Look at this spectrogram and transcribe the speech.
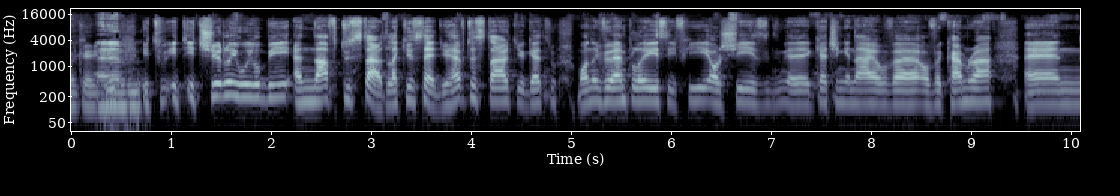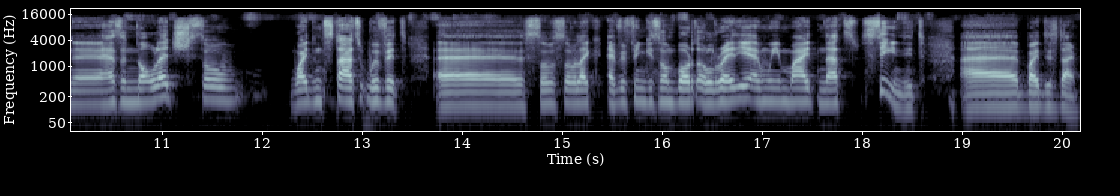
Okay, um, it, it, it surely will be enough to start. Like you said, you have to start. You get one of your employees if he or she is uh, catching an eye of a, of a camera and uh, has a knowledge. So why don't start with it? Uh, so so like everything is on board already, and we might not see it uh, by this time.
